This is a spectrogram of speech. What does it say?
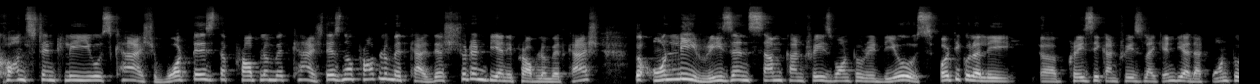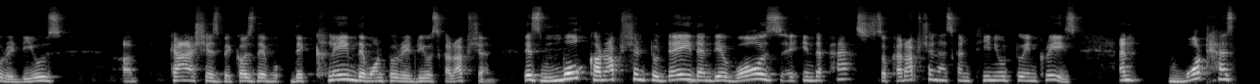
constantly use cash. What is the problem with cash? There's no problem with cash. There shouldn't be any problem with cash. The only reason some countries want to reduce, particularly uh, crazy countries like India that want to reduce uh, cash, is because they they claim they want to reduce corruption. There's more corruption today than there was in the past. So corruption has continued to increase. And what has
